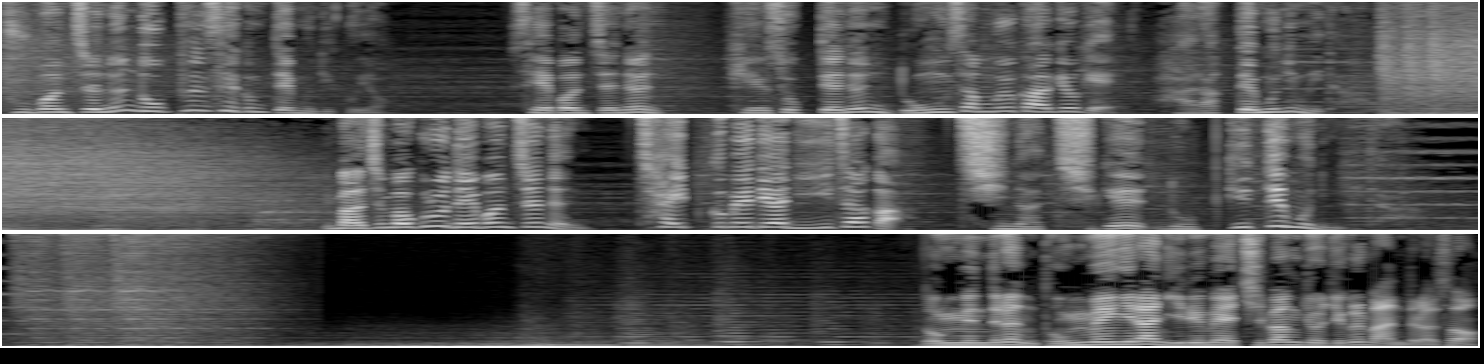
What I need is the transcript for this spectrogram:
두 번째는 높은 세금 때문이고요. 세 번째는 계속되는 농산물 가격의 하락 때문입니다. 마지막으로 네 번째는 차입금에 대한 이자가 지나치게 높기 때문입니다. 농민들은 동맹이란 이름의 지방 조직을 만들어서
